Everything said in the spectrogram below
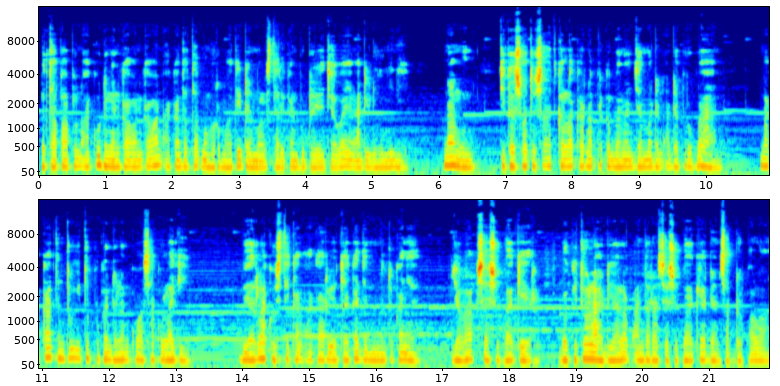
betapapun aku dengan kawan-kawan akan tetap menghormati dan melestarikan budaya Jawa yang adiluhung ini. Namun, jika suatu saat kelak karena perkembangan zaman dan ada perubahan, maka tentu itu bukan dalam kuasaku lagi. Biarlah Gusti Kang Akaryo Jagat yang menentukannya. Jawab Sesubagir. Begitulah dialog antara Sesubagir dan Sabdo Palon.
